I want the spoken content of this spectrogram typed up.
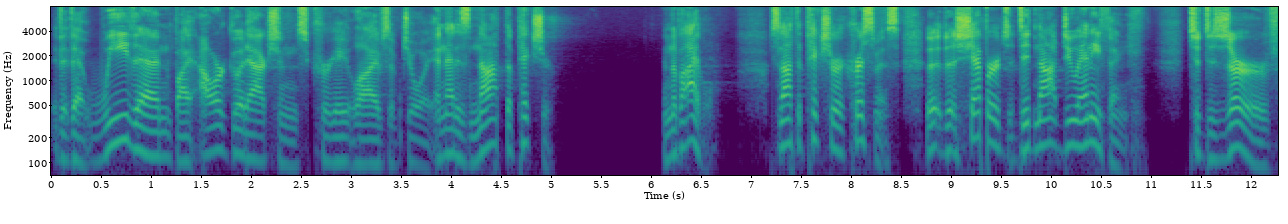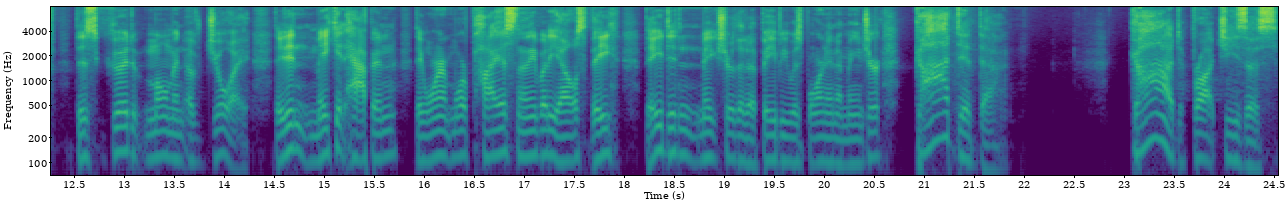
that, that we then, by our good actions, create lives of joy. And that is not the picture in the Bible. It's not the picture at Christmas. The, the shepherds did not do anything to deserve this good moment of joy. They didn't make it happen. They weren't more pious than anybody else. They, they didn't make sure that a baby was born in a manger. God did that. God brought Jesus,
